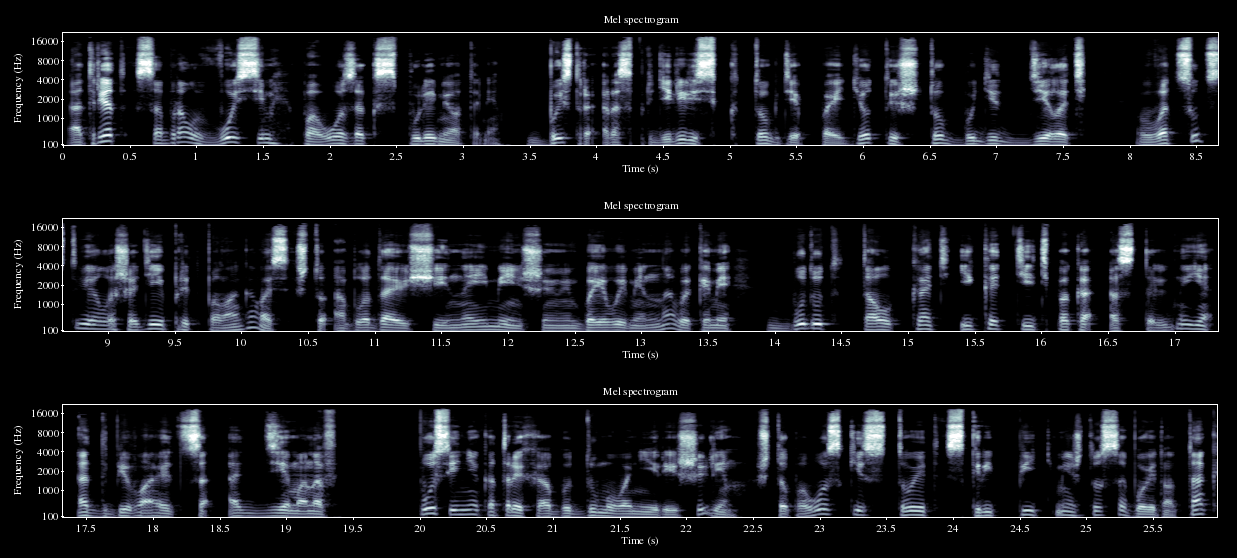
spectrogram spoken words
Отряд собрал восемь повозок с пулеметами. Быстро распределились, кто где пойдет и что будет делать. В отсутствие лошадей предполагалось, что обладающие наименьшими боевыми навыками будут толкать и катить, пока остальные отбиваются от демонов. После некоторых обдумываний решили, что повозки стоит скрепить между собой, но так,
